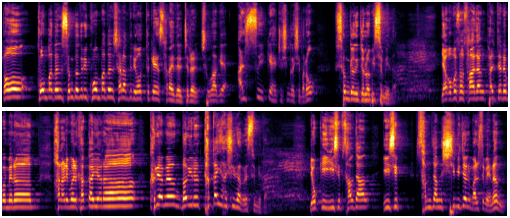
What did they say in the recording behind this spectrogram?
또 구원받은 성도들이 구원받은 사람들이 어떻게 살아야 될지를 정확하게 알 수 있게 해주신 것이 바로 성경인 줄로 믿습니다. 야고보서 4장 8절에 보면은 하나님을 가까이 하라 그러면 너희를 가까이 하시리라 그랬습니다. 욥기 24장 23장 12절 말씀에는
